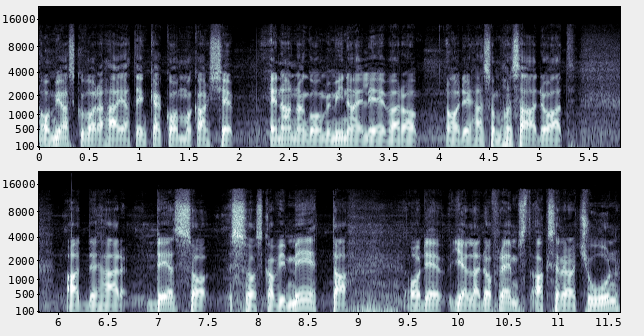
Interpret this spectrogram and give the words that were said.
Om jag skulle vara här, jag tänker komma kanske en annan gång med mina elever och, och det här som han sa då att, att det här, dels så, så ska vi mäta och det gäller då främst acceleration.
